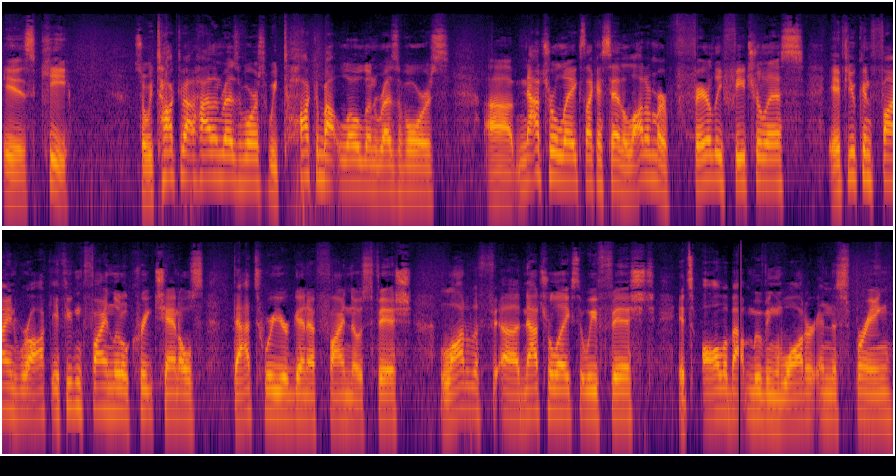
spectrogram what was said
is key. So we talked about highland reservoirs, we talked about lowland reservoirs. Uh, natural lakes, like I said, a lot of them are fairly featureless. If you can find rock, if you can find little creek channels, that's where you're gonna find those fish. A lot of the uh, natural lakes that we've fished, it's all about moving water in the spring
